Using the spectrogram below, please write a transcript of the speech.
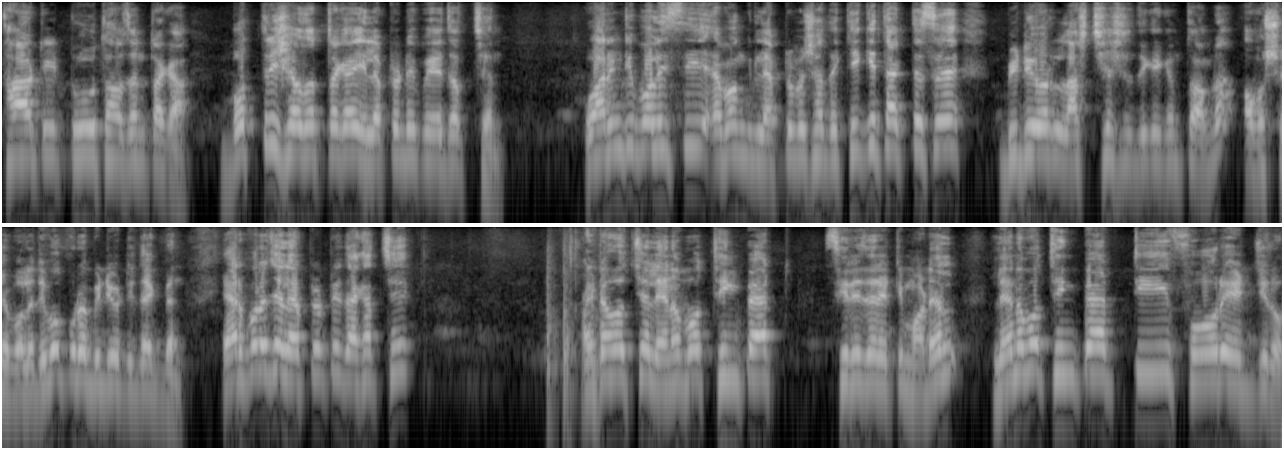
থার্টি টু থাউজেন্ড টাকা। বত্রিশ হাজার টাকায় এই ল্যাপটপটি পেয়ে যাচ্ছেন। ওয়ারেন্টি পলিসি এবং ল্যাপটপের সাথে কি কি থাকতেছে, ভিডিওর লাস্ট শেষের দিকে কিন্তু আমরা অবশ্যই বলে দিব, পুরো ভিডিওটি দেখবেন। এরপরে যে ল্যাপটপটি দেখাচ্ছি, এটা হচ্ছে লেনোভো থিঙ্কপ্যাড সিরিজের একটি model Lenovo ThinkPad T four eight zero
